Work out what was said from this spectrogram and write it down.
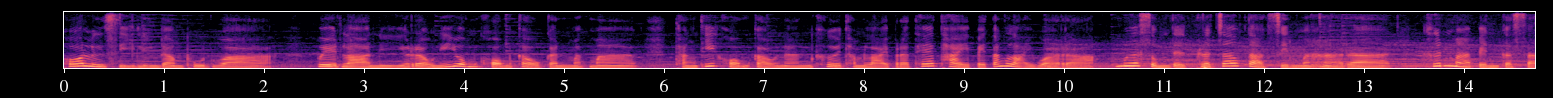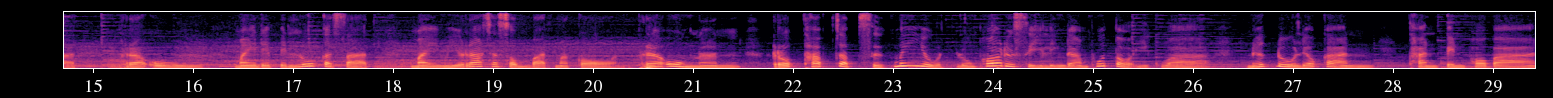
พ่อฤาษีลิงดำพูดว่า เวลานี้เรานิยมของเก่ากันมากๆ ทั้งที่ของเก่านั้นเคยทำลายประเทศไทยไปตั้งหลายวาระ เมื่อสมเด็จพระเจ้าตากสินมหาราช ขึ้นมาเป็นกษัตริย์ พระองค์ไม่ได้เป็นลูกกษัตริย์ ไม่มีราชสมบัติมาก่อน พระองค์นั้นรบทับจับศึกไม่หยุดหลวงพ่อฤาษีลิงดำพูดต่ออีกว่า นึกดูแล้วกัน ท่านเป็นพ่อบ้าน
